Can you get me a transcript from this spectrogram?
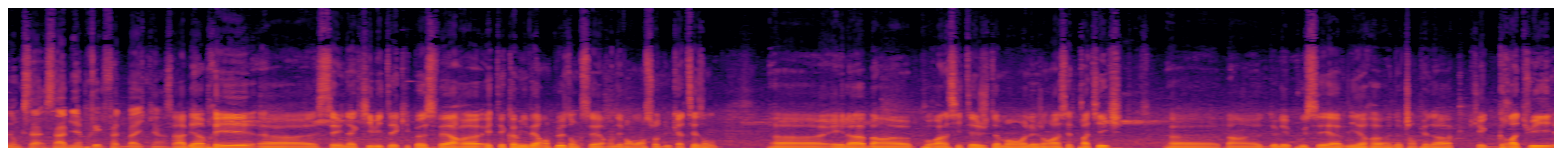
Donc ça, ça a bien pris le fat bike. hein. Ça a bien pris, euh, c'est une activité qui peut se faire euh, été comme hiver en plus, donc on est vraiment sur du 4 saisons. Euh, et là, ben, pour inciter justement les gens à cette pratique, ben, de les pousser à venir à notre championnat, qui est gratuit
